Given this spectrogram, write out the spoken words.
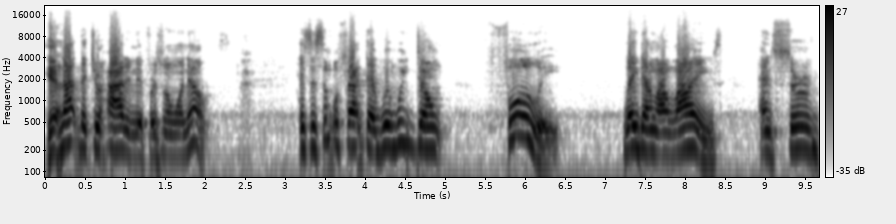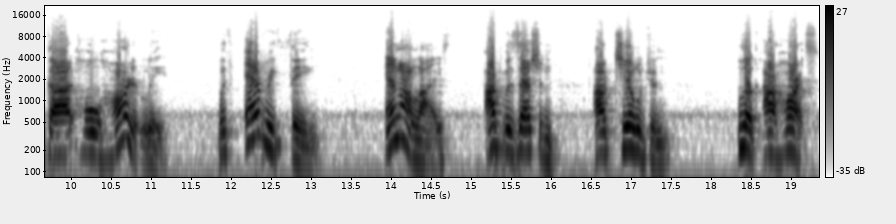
Yeah. Not that you're hiding it for someone else. It's a simple fact that when we don't fully lay down our lives and serve God wholeheartedly with everything in our lives, our possession, our children, look, our hearts,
